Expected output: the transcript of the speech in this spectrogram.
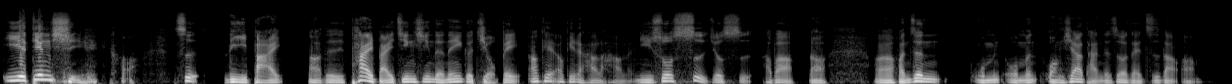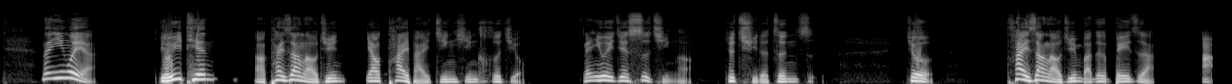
伊的东西是李白啊，这是太白金星的那个酒杯。OK OK 了，好了好了，你说是就是，好不好啊？啊，反正我们我们往下谈的时候才知道啊，那因为啊。有一天啊，太上老君邀太白金星喝酒，那因为一件事情啊，就起了争执，就太上老君把这个杯子啊啊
